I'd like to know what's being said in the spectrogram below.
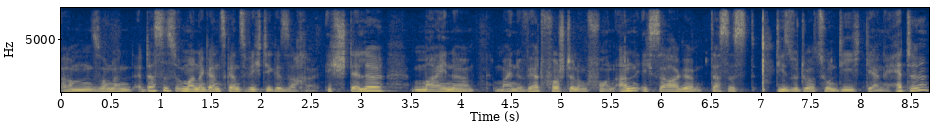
ähm, sondern das ist immer eine ganz, ganz wichtige Sache. Ich stelle meine, meine Wertvorstellung vorn an. Ich sage, das ist die Situation, die ich gerne hätte.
